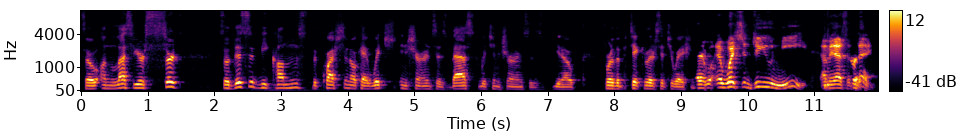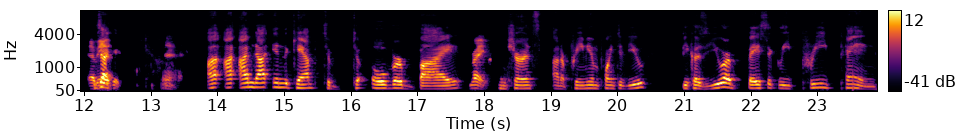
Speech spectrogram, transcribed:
so unless you're certain so this becomes the question okay which insurance is best which insurance is you know for the particular situation And, which do you need? I mean, that's the Right. thing. I mean, exactly yeah. I, I i'm not in the camp to to overbuy Right. insurance on a premium point of view because you are basically prepaying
